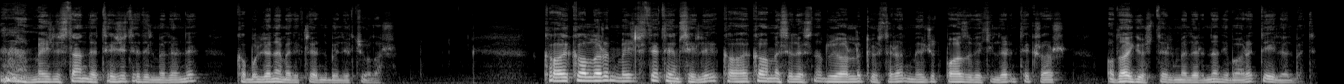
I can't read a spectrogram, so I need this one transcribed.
meclisten de tecrit edilmelerini kabullenemediklerini belirtiyorlar. KHK'ların mecliste temsili, KHK meselesine duyarlılık gösteren mevcut bazı vekillerin tekrar aday gösterilmelerinden ibaret değil elbet.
